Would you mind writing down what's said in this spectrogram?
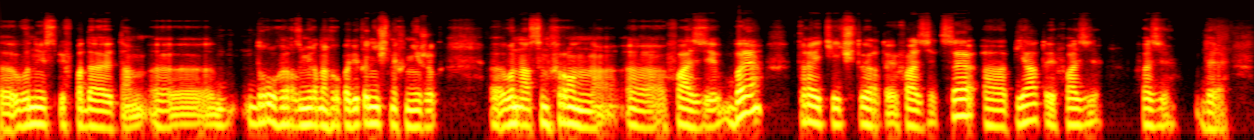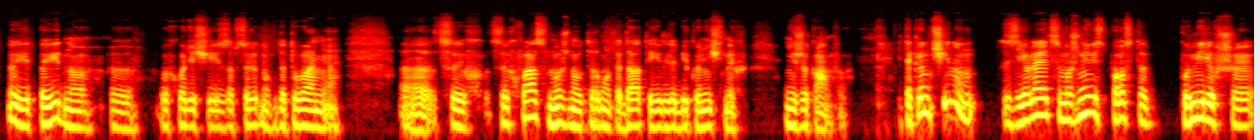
вони співпадають там е, друга розмірна група віконічних ніжок, е, вона синхронна е, фазі Б, третій, четвертої фазі С, п'ятої фазі фазі Д. Ну і відповідно, е, виходячи із абсолютного датування е, цих, цих фаз, можна отримати дати і для біконічних ніжок амфор. І таким чином з'являється можливість, просто помірявши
